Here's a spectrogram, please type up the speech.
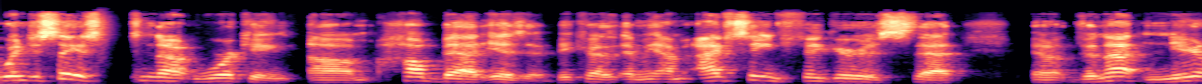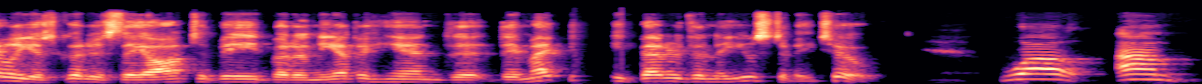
When you say it's not working, um, how bad is it? Because I mean, I'm, I've seen figures that you know, they're not nearly as good as they ought to be, but on the other hand, they- they might be better than they used to be too. Well, um,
